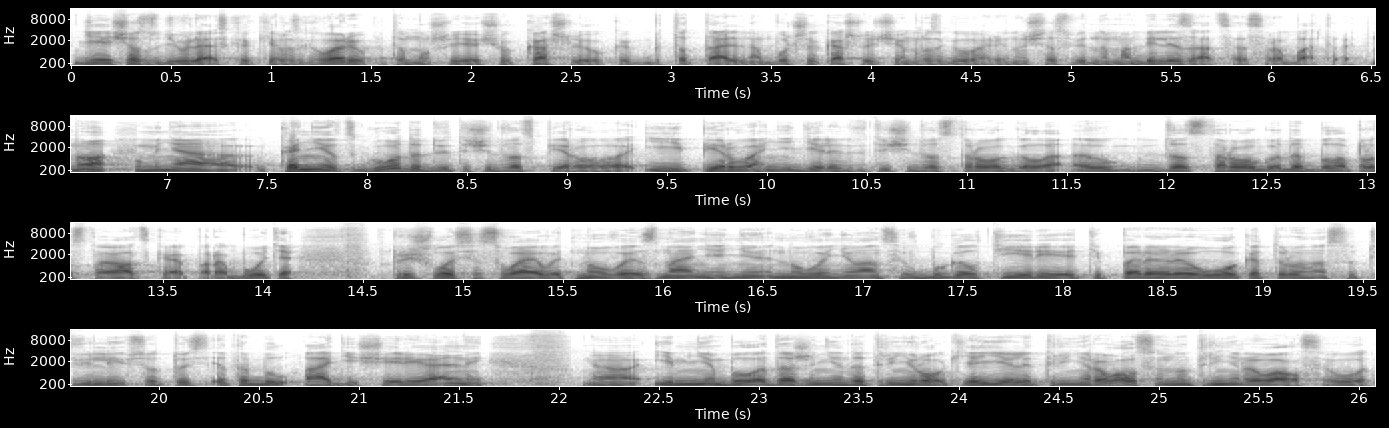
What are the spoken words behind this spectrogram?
Я сейчас удивляюсь, как я разговариваю, потому что я еще кашляю как бы тотально, больше кашляю, чем разговариваю, но сейчас, видно, мобилизация срабатывает. Но у меня конец года 2021 и первая неделя 2022 2022 года была просто адская по работе. Пришлось осваивать новые знания, новые нюансы в бухгалтерии, эти ПРРО, которые у нас тут ввели, все. То есть это был адище реальный. А, и мне было даже не до тренировок. Я еле тренировался, но тренировался. Вот.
